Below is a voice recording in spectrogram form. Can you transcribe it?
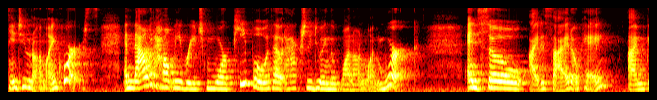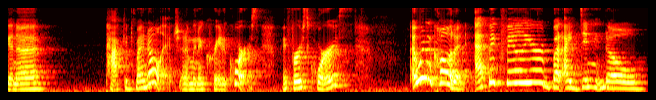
into an online course. And that would help me reach more people without actually doing the one on one work. And so I decide, okay, I'm gonna package my knowledge and I'm gonna create a course. My first course, call it an epic failure, but I didn't know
